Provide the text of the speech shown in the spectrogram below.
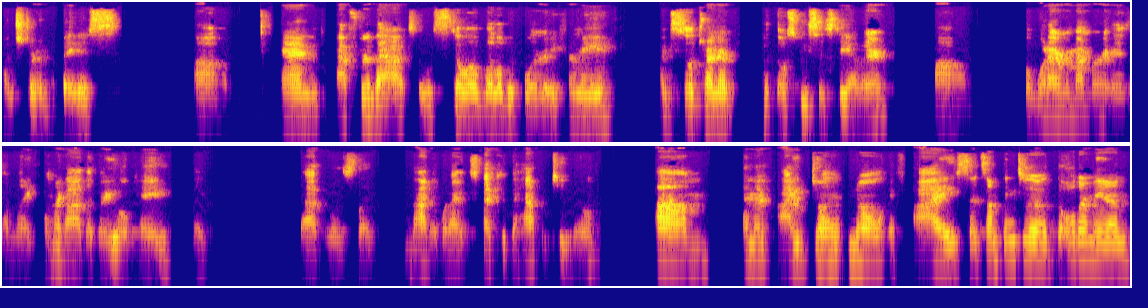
punched her in the face. Um, and after that, it was still a little bit blurry for me. I'm still trying to put those pieces together. Um, but what I remember is I'm like, oh my God, like, are you okay? Like, that was like not what I expected to happen to you. Um, and then I don't know if I said something to the older man.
